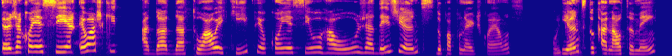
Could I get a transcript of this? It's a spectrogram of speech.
Eu já conhecia, eu acho que a da, da, atual equipe, eu conheci o Raul já desde antes do Papo Nerd com elas. Muito e bom. antes do canal também.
